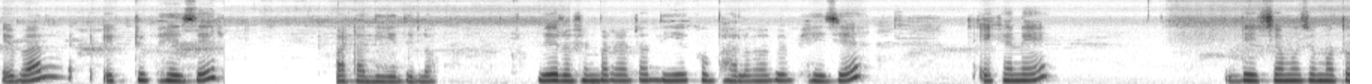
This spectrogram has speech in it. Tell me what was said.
এবার একটু ভেজে পাটা দিয়ে দিল। দিয়ে রসুন বাটাটা দিয়ে খুব ভালোভাবে ভেজে এখানে দেড় চামচের মতো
